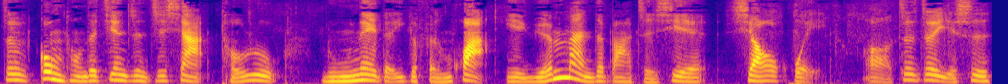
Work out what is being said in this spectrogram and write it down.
这共同的见证之下，投入颅内的一个焚化，也圆满的把这些销毁。哦，这这也是，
